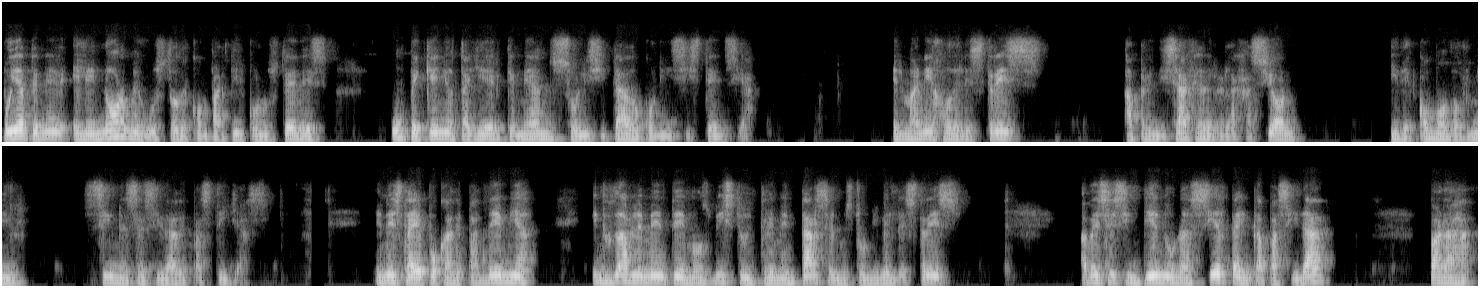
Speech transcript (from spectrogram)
voy a tener el enorme gusto de compartir con ustedes un pequeño taller que me han solicitado con insistencia. El manejo del estrés, aprendizaje de relajación y de cómo dormir sin necesidad de pastillas. En esta época de pandemia, Indudablemente hemos visto incrementarse nuestro nivel de estrés, a veces sintiendo una cierta incapacidad para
